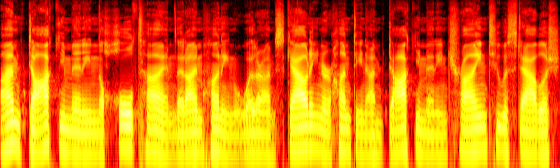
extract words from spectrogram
I'm documenting the whole time that I'm hunting, whether I'm scouting or hunting, I'm documenting, trying to establish,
